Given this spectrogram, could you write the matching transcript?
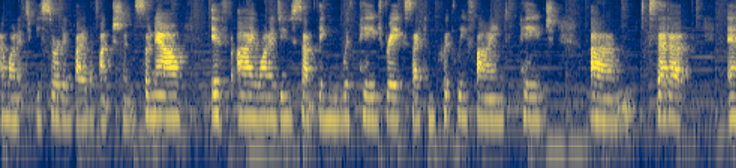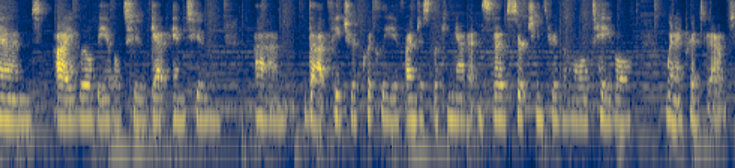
I want it to be sorted by the function. So now if I want to do something with page breaks, I can quickly find page um, setup and I will be able to get into um, that feature quickly if I'm just looking at it instead of searching through the whole table when I print it out.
